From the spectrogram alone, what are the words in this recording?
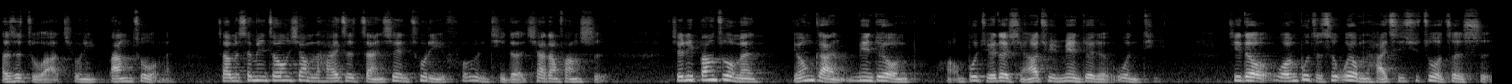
而是主啊，求你帮助我们，在我们生命中向我们的孩子展现处理问题的恰当方式。求你帮助我们勇敢面对我们我们不觉得想要去面对的问题。记得，我们不只是为我们的孩子去做这事，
